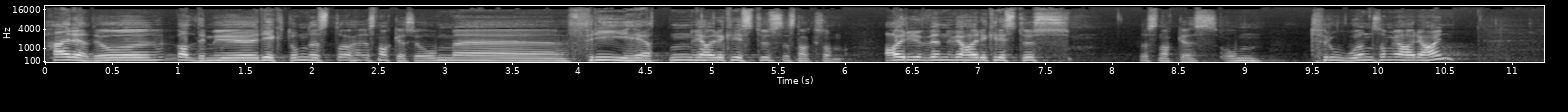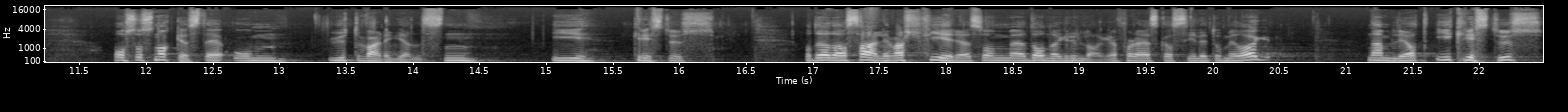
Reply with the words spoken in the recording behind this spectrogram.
Her er det jo veldig mye rikdom. Det snakkes jo om eh, friheten vi har i Kristus. Det snakkes om arven vi har i Kristus. Det snakkes om troen som vi har i Han. Og så snakkes det om utvelgelsen i Kristus. Og Det er da særlig vers 4 som danner grunnlaget for det jeg skal si litt om i dag nemlig at i Kristus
